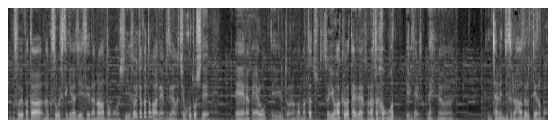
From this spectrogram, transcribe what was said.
なんかそういう方、なんかすごい素敵な人生だなと思うし、そういった方がね、別になんか地方都市でえー、なんかやろうって言うと、なんかまたちょっと余白が足りないのかなと思ってみたりとかね。うん。チャレンジするハードルっていうのも、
